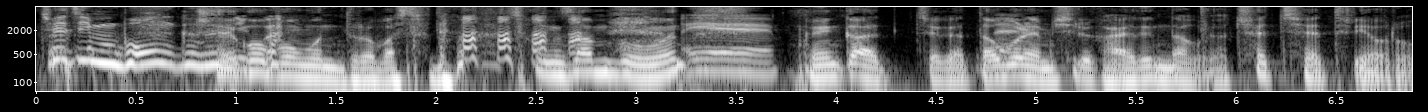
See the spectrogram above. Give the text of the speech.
최진봉 교수님. 최고봉은 들어봤어도 성삼봉은 예. 그러니까 제가 더블 네. MC를 가야 된다고요. 최최 트리오로.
